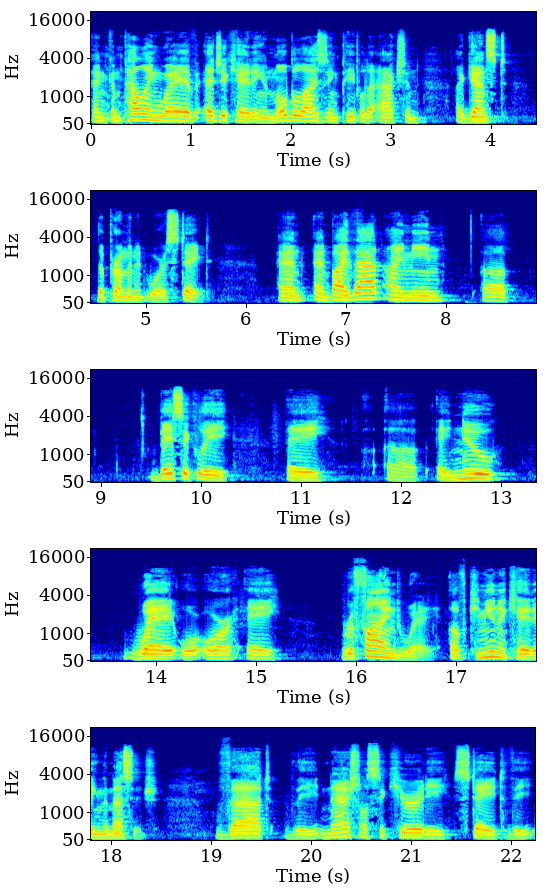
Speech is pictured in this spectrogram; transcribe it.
and compelling way of educating and mobilizing people to action against the permanent war state. And, and by that I mean uh, basically a, uh, a new way or, or a refined way of communicating the message that the national security state, the,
